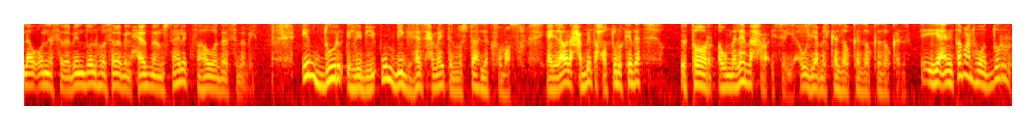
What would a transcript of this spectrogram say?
لو قلنا السببين دول هو سبب انحيازنا للمستهلك فهو ده السببين. إيه الدور اللي بيقوم بيه جهاز حماية المستهلك في مصر؟ يعني لو أنا حبيت أحط له كده إطار أو ملامح رئيسية أو بيعمل كذا وكذا وكذا وكذا. يعني طبعا هو الدور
